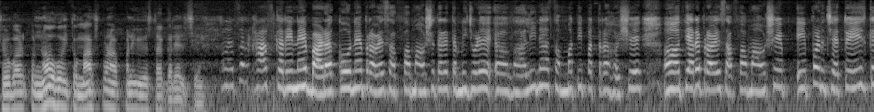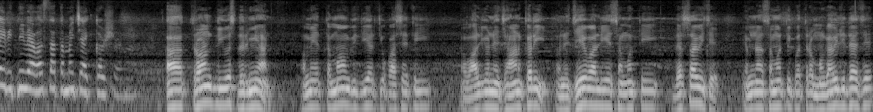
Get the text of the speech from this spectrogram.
જો બાળકો ન હોય તો માસ્ક પણ આપવાની વ્યવસ્થા કરેલ છે. સર ખાસ કરીને બાળકોને પ્રવેશ આપવામાં આવશે ત્યારે તેમની જોડે વાલીના સંમતિપત્ર હશે ત્યારે પ્રવેશ આપવામાં આવશે એ પણ છે. તો એ કઈ રીતની વ્યવસ્થા તમે ચેક કરશો? આ ત્રણ દિવસ દરમિયાન અમે તમામ વિદ્યાર્થીઓ પાસેથી વાલીઓને જાણ કરી અને જે વાલીએ સંમતિ દર્શાવી છે એમના સંમતિપત્ર મંગાવી લીધા છે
